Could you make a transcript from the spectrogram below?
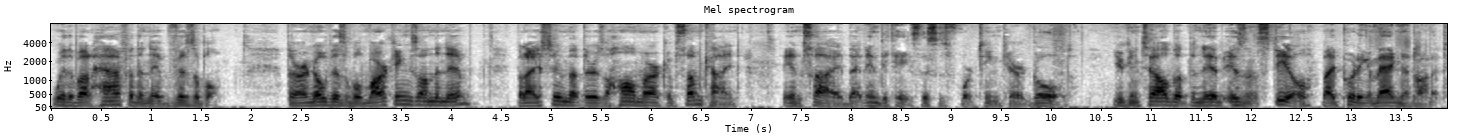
with about half of the nib visible. There are no visible markings on the nib, but I assume that there is a hallmark of some kind inside that indicates this is 14 karat gold. You can tell that the nib isn't steel by putting a magnet on it.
